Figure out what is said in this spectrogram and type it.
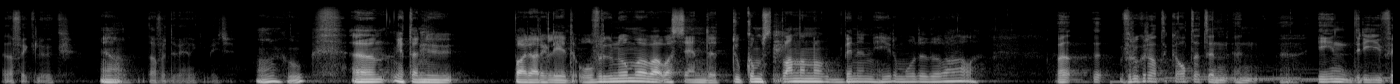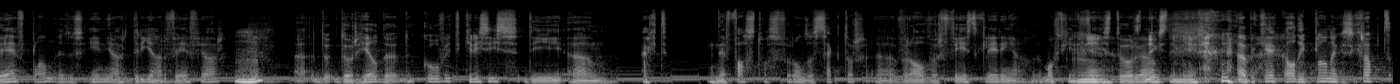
En dat vind ik leuk. Ja. dat verdwijn ik een beetje. Ah, goed. Ehm, je hebt dan nu paar jaar geleden overgenomen. Wat, wat zijn de toekomstplannen nog binnen Herenmode de Walen? Wel, eh, vroeger had ik altijd een, een eh, 1-3-5-plan, dus één jaar, drie jaar, vijf jaar. Eh, do- door heel de, de COVID-crisis, die ehm, echt nefast was voor onze sector, eh, vooral voor feestkleding. Ja, er mocht geen Nee, feest doorgaan. niks niet meer. heb ik eigenlijk al die plannen geschrapt.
